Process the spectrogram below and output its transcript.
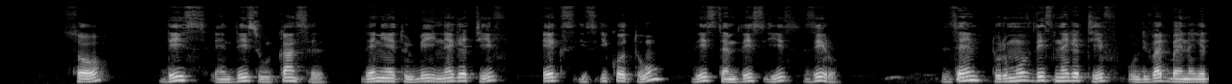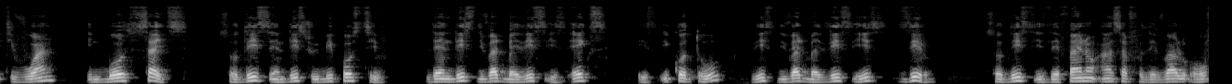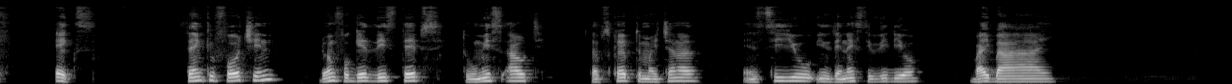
So this and this will cancel. Then it will be negative x is equal to this times this is 0. Then to remove this negative, we'll divide by negative 1 in both sides. So this and this will be positive. Then this divided by this is x is equal to this divided by this is 0. So this is the final answer for the value of x. Thank you for watching. Don't forget these steps to miss out. Subscribe to my channel and see you in the next video. Bye bye.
